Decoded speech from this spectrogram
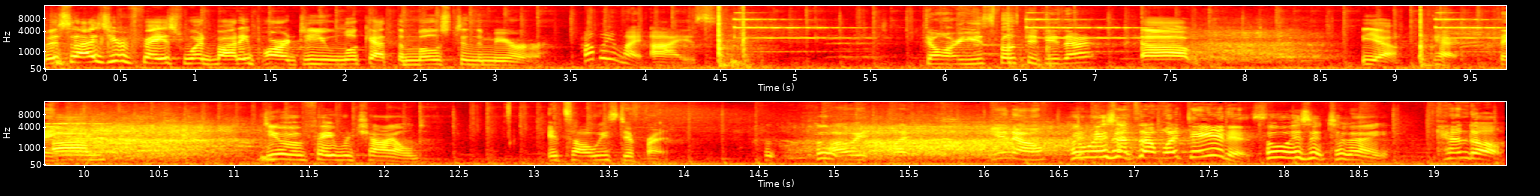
Besides your face, what body part do you look at the most in the mirror? Probably my eyes. Don't. Are you supposed to do that? Uh, yeah. Okay. Thank Um, you. do you have a favorite child? It's always different. Who, Always, like, you know. Who is it? Depends on what day it is. who is it today? Kendall.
